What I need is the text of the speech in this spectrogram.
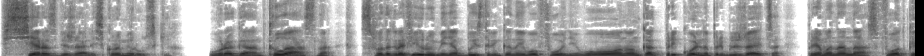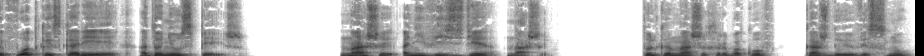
Все разбежались, кроме русских. «Ураган! Классно! Сфотографируй меня быстренько на его фоне. Вон он как прикольно приближается. Прямо на нас. Фоткай, фоткай скорее, а то не успеешь». Наши, они везде наши. Только наших рыбаков каждую весну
